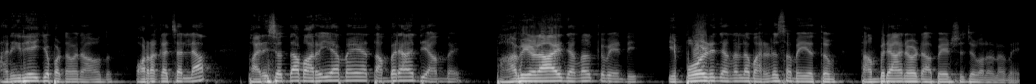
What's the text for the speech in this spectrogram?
അനുഗ്രഹിക്കപ്പെട്ടവനാകുന്നു ഉറക്കച്ചല്ല പരിശുദ്ധ മറിയമ്മേ തമ്പുരാന്റെ അമ്മ ഭാവികളായ ഞങ്ങൾക്ക് വേണ്ടി ഇപ്പോഴും ഞങ്ങളുടെ മരണസമയത്തും തമ്പുരാനോട് അപേക്ഷിച്ചു കൊള്ളണമേ.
